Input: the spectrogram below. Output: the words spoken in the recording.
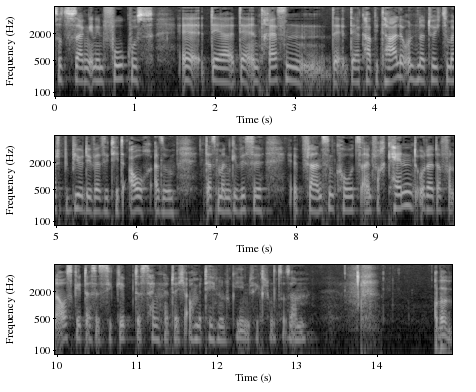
sozusagen in den Fokus äh, der, der Interessen der, der, Kapitale und natürlich zum Beispiel Biodiversität auch. Also, dass man gewisse äh, Pflanzencodes einfach kennt oder davon ausgeht, dass es sie gibt, das hängt natürlich auch mit Technologieentwicklung zusammen. Aber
